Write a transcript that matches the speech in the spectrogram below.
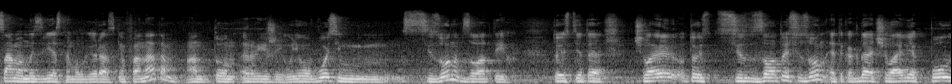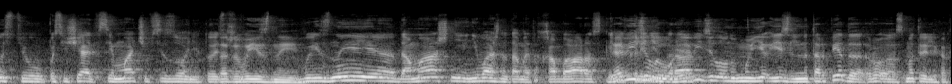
самым известным волгоградским фанатом, Антон Рыжий. У него 8 сезонов золотых. То есть это человек, то есть золотой сезон это когда человек полностью посещает все матчи в сезоне. То есть Даже выездные. выездные, домашние, неважно там это Хабаровск Я или видел его, я видел, он- мы ездили на торпедо, ро- смотрели, как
